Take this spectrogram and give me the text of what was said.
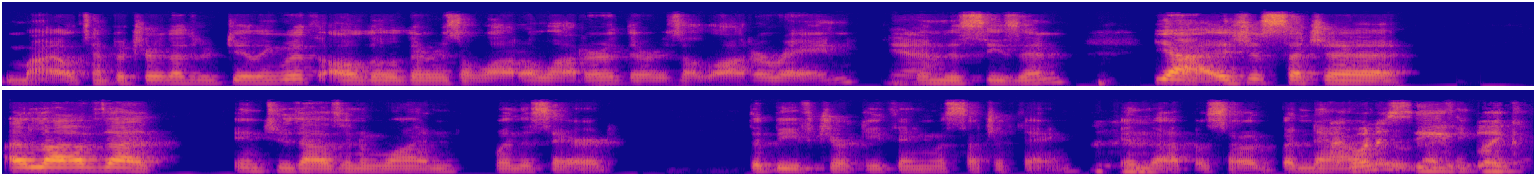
mild temperature that they're dealing with. Although there is a lot of water, there is a lot of rain Yeah. in this season. Yeah, it's just such a. I love that in 2001 when this aired, the beef jerky thing was such a thing in Mhm. the episode. But now I want to see think- like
